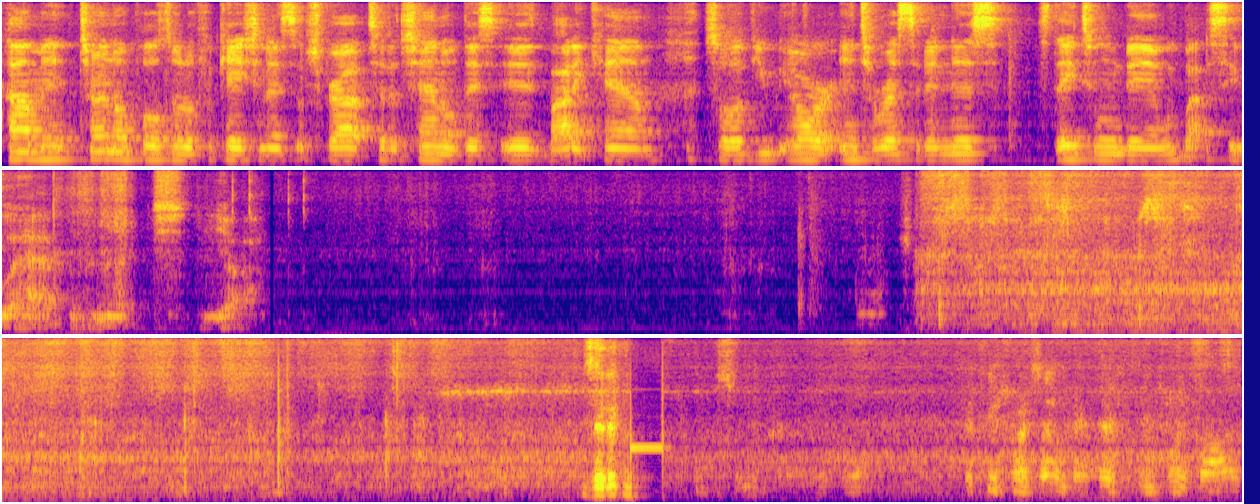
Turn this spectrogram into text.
comment, turn on post notification, and subscribe to the channel. This is body cam. So if you are interested in this, stay tuned in. We about to see what happens next. Yeah. Is it? Fifteen twenty-seven back there, fifteen twenty-five.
